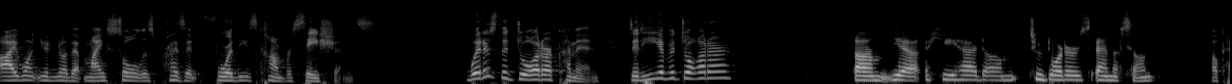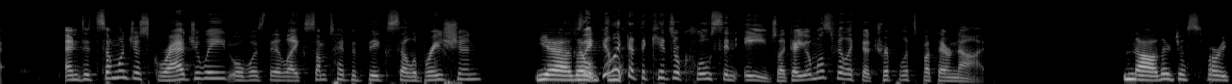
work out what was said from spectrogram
I want you to know that my soul is present for these conversations. Where does the daughter come in? Did he have a daughter? Um, yeah, he had um, two daughters and a son. Okay. And did someone just graduate or was there like some type of big celebration? Yeah, Because I feel like that the kids are close in age. Like I almost feel like they're triplets, but they're not. No, they're just very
